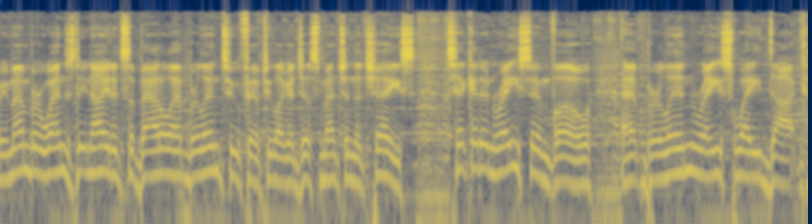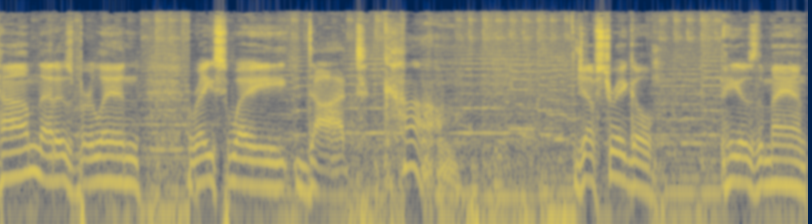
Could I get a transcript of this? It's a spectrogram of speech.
Remember, Wednesday night, it's the Battle at Berlin 250, like I just mentioned, the chase. Ticket and race info at berlinraceway.com. That is berlinraceway.com. Jeff Striegel, he is the man.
